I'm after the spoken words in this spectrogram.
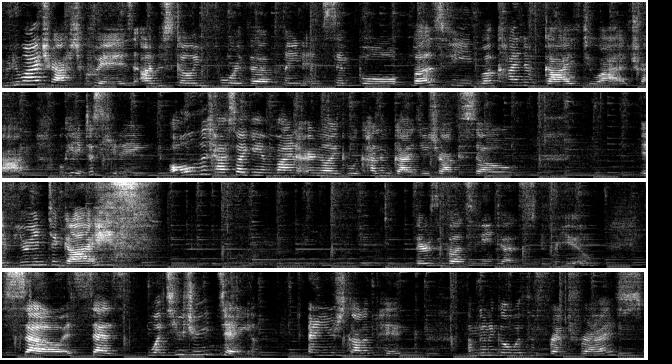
who do I attract quiz. I'm just going for the plain and simple BuzzFeed, what kind of guys do I attract? Okay, just kidding. All the tests I can find are like what kind of guys you attract, so if you're into guys, there's a BuzzFeed test for you. So it says, what's your dream date? And you just gotta pick. I'm gonna go with the french fries.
